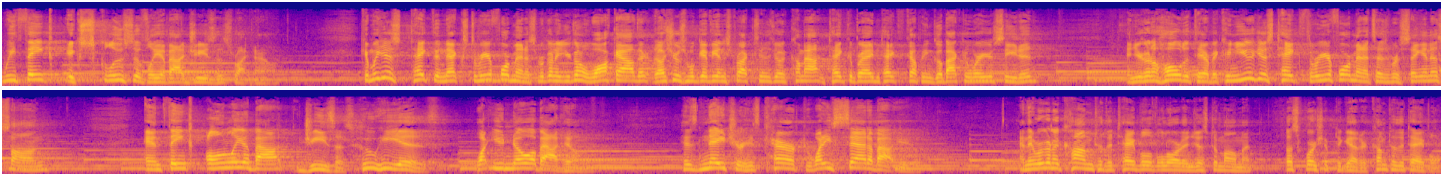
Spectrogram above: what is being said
we think exclusively about Jesus right now. Can we just take the next three or four minutes? We're gonna, you're going to walk out there. The ushers will give you instructions. You're going to come out and take the bread and take the cup and go back to where you're seated and you're going to hold it there. But can you just take three or four minutes as we're singing this song and think only about Jesus, who he is, what you know about him, his nature, his character, what he said about you. And then we're going to come to the table of the Lord in just a moment. Let's worship together. Come to the table.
